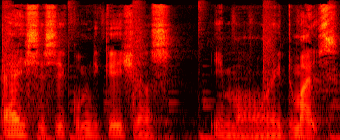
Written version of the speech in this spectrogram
RCC Communications e muito mais.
